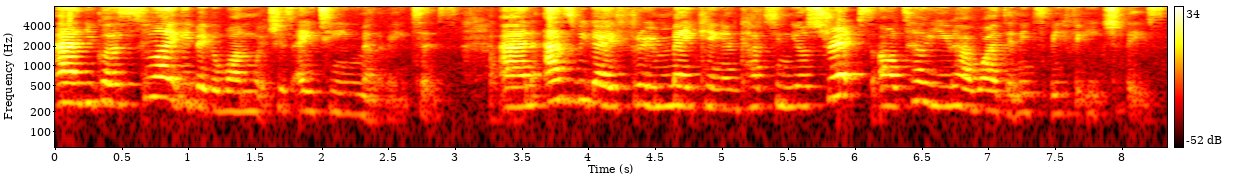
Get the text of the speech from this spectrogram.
And you've got a slightly bigger one, which is 18 millimeters. And as we go through making and cutting your strips, I'll tell you how wide they need to be for each of these.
